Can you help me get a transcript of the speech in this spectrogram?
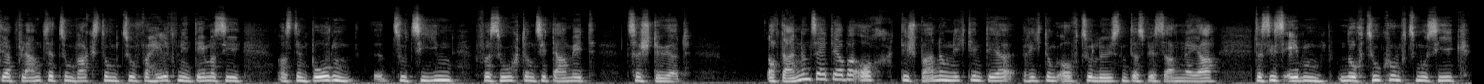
der Pflanze zum Wachstum zu verhelfen, indem er sie aus dem Boden äh, zu ziehen versucht und sie damit zerstört. Auf der anderen Seite aber auch die Spannung nicht in der Richtung aufzulösen, dass wir sagen, naja, das ist eben noch Zukunftsmusik.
